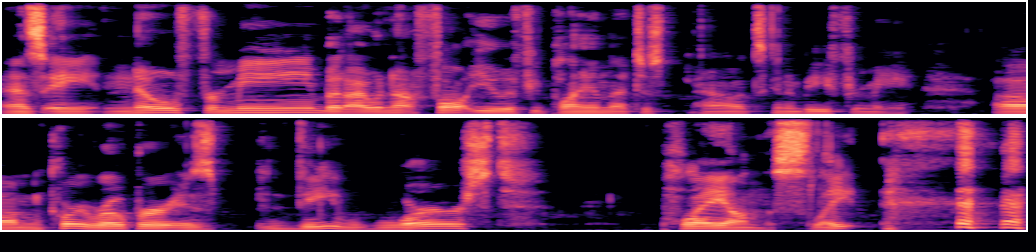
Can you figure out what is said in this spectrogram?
as a no for me, but I would not fault you if you play him. That's just how it's going to be for me. Um, Cory Roper is the worst play on the slate. I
